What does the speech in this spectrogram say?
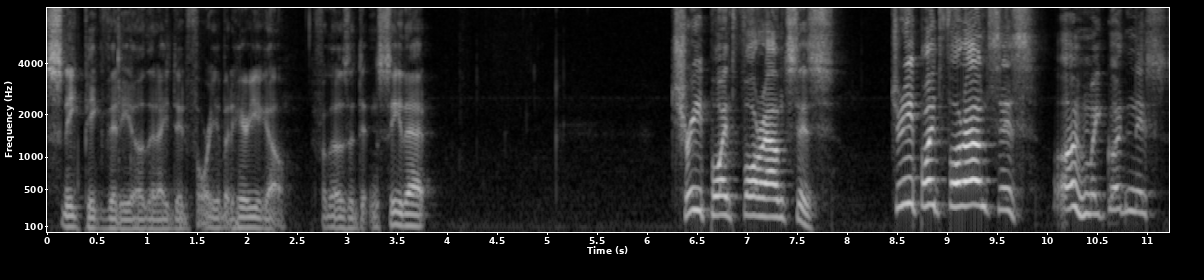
sneak peek video that I did for you. But here you go. For those that didn't see that, 3.4 ounces. 3.4 ounces. Oh my goodness.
